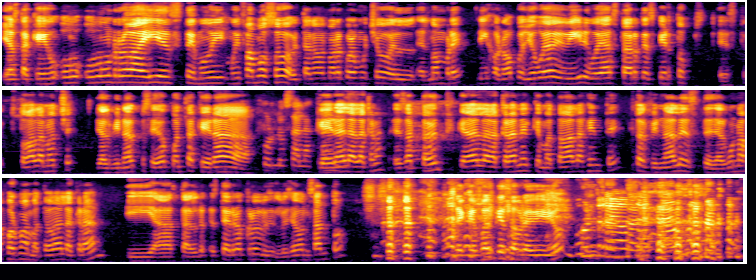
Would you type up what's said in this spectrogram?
Y hasta que hubo, hubo un reo ahí este, muy, muy famoso, ahorita no, no recuerdo mucho el, el nombre, dijo, no, pues yo voy a vivir y voy a estar despierto pues, este, toda la noche. Y al final pues se dio cuenta que era, Por los que era el alacrán, exactamente, que era el alacrán el que mataba a la gente. Al final, este, de alguna forma mató al alacrán y hasta el- este reo creo lo, lo hicieron santo, de que fue el que sobrevivió. Un reo santo.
